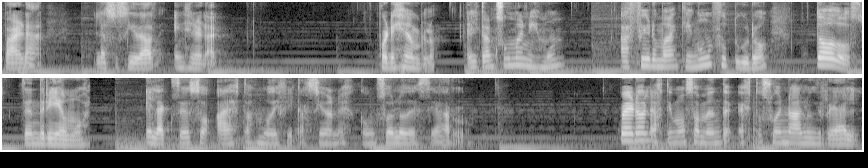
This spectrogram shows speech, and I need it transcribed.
para la sociedad en general. Por ejemplo, el transhumanismo afirma que en un futuro todos tendríamos el acceso a estas modificaciones con solo desearlo. Pero lastimosamente esto suena algo irreal,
